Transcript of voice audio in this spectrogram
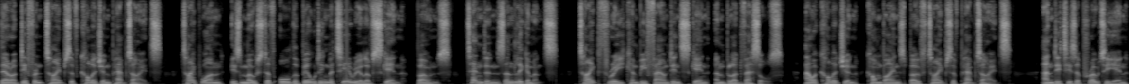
there are different types of collagen peptides. Type 1 is most of all the building material of skin, bones, tendons and ligaments. Type 3 can be found in skin and blood vessels. Our collagen combines both types of peptides, and it is a protein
